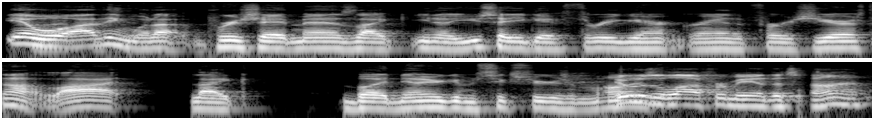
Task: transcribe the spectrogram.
Yeah, well, I think what I appreciate, man, is like you know, you say you gave three grand grand the first year. It's not a lot, like, but now you're giving six figures a month. It was a lot for me at the time.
